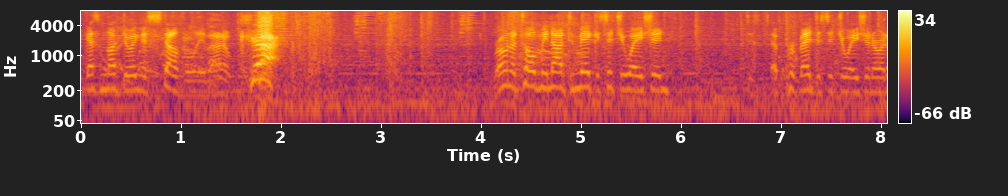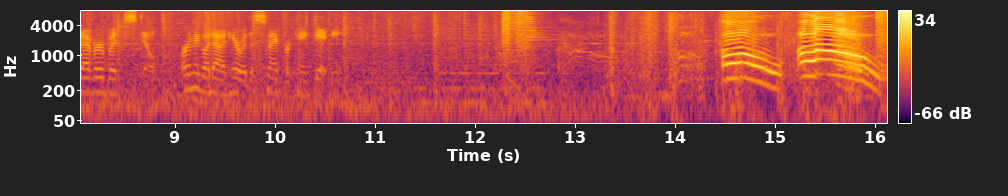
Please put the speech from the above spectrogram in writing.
I guess I'm not doing this stealthily, but I don't care. Rhona told me not to make a situation, to prevent a situation or whatever, but still. We're gonna go down here where the sniper can't get me. Oh! Oh!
